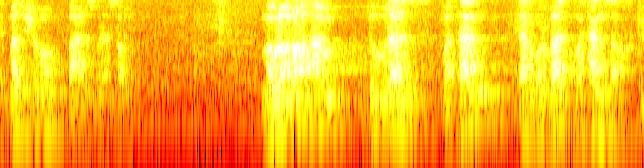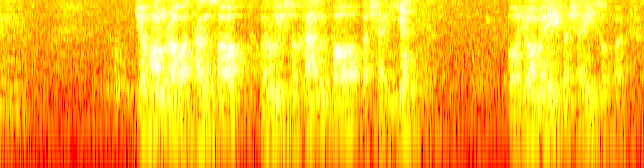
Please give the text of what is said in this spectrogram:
خدمت شما به عرض برسانیم. مولانا هم دور از وطن در غربت وطن ساخت. جهان را وطن ساخت و روی سخن با بشریت با جامعه بشری صحبت کرد.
